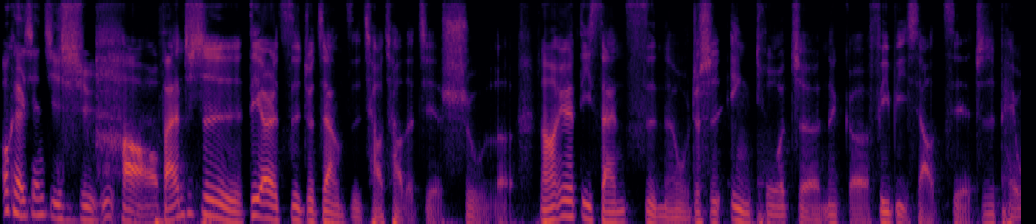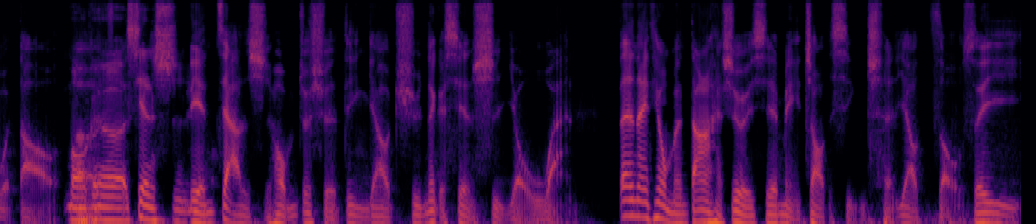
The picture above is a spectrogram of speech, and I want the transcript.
OK，先继续。好，反正就是第二次就这样子悄悄的结束了。然后因为第三次呢，我就是硬拖着那个菲比小姐，就是陪我到某呃个现实廉价的时候，我们就决定要去那个县市游玩。但是那一天我们当然还是有一些美照的行程要走，所以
